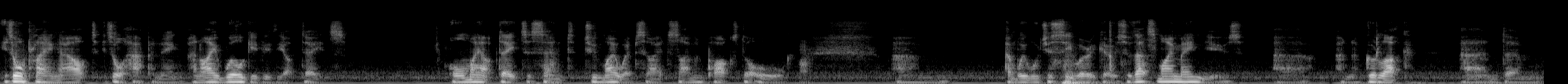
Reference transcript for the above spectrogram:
it's all playing out, it's all happening, and I will give you the updates. All my updates are sent to my website, simonparkes.org, um, and we will just see where it goes. So that's my main news, uh, and good luck. And um,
